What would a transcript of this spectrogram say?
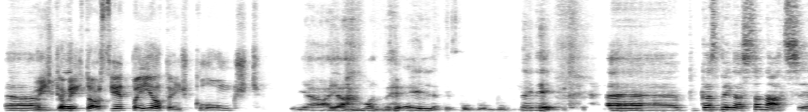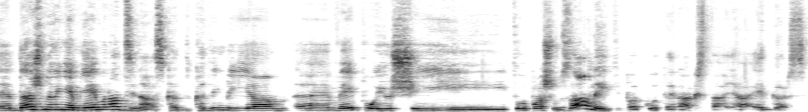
Uh, viņš, ka bet... Viktors iet pa ielu, viņš klunkšķi. Jā, jā, man eļļa. Bum, bum, bum. Nē, nē. Uh, kas beigās sanāca? Daži no viņiem ņēma un atzinās, kad, kad viņi bija uh, veipojuši to pašu zālīti, par ko te rakstāja Edgars.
